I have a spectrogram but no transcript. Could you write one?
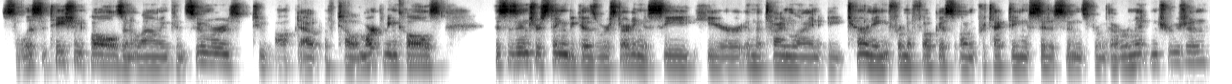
solicitation calls and allowing consumers to opt out of telemarketing calls this is interesting because we're starting to see here in the timeline a turning from a focus on protecting citizens from government intrusion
